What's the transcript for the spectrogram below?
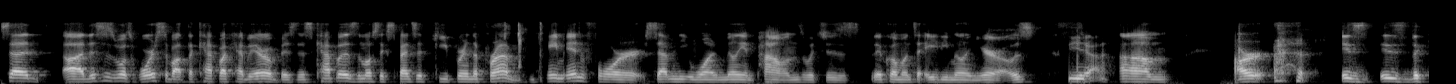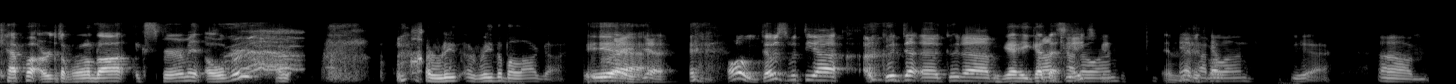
said uh, this is what's worse about the Kepa Caballero business. Kepa is the most expensive keeper in the Prem. He came in for 71 million pounds, which is the equivalent to 80 million euros. Yeah. Um, are is is the Kepa Arredondo experiment over? Are- Arrizabalaga. Right, yeah. Oh, that was with the uh, good, uh, good. Um, Yeah, he got that. Catalan. Yeah, the Catalan. Yeah. Um,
